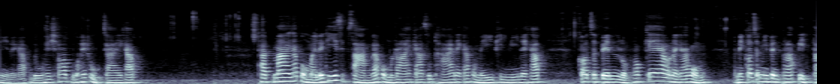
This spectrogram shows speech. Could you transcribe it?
นี่นะครับ ดูให้ชอบดูให้ถูกใจครับ ถัดมาครับผมหมายเลขที่ 23 ครับผมรายการสุดท้ายนะครับผมใน EP นี้นะครับ ก็จะเป็นหลวงพ่อแก้วนะครับผม อันนี้ก็จะมีเป็นพระปิดต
